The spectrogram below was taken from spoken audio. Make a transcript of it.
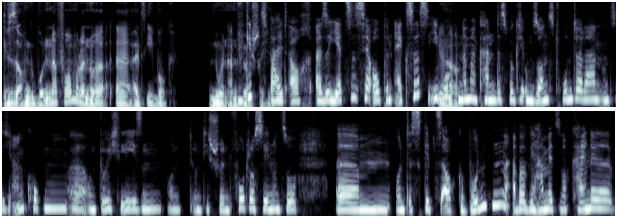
Gibt es auch in gebundener Form oder nur äh, als E-Book? Nur in Anführungsstrichen. Gibt's bald auch. Also jetzt ist ja Open Access E-Book. Genau. Ne? Man kann das wirklich umsonst runterladen und sich angucken äh, und durchlesen und, und die schönen Fotos sehen und so. Ähm, und es gibt's auch gebunden, aber wir haben jetzt noch keine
